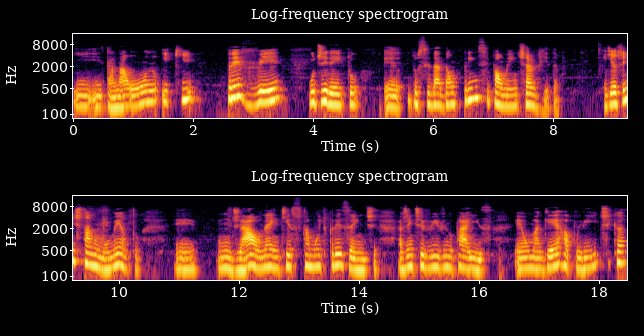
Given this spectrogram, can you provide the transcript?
e está na ONU e que prevê o direito é, do cidadão, principalmente à vida. E a gente está num momento é, mundial, né, em que isso está muito presente. A gente vive no país é uma guerra política,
